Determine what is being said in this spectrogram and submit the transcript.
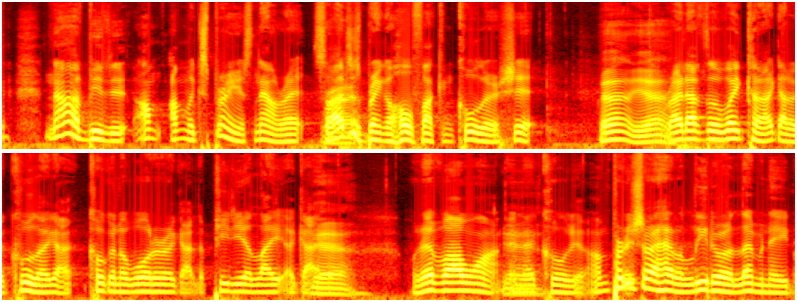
now I'd be the, I'm I'm experienced now, right? So I just bring a whole fucking cooler of shit. Yeah, yeah. Right after the weight cut, I got a cooler. I got coconut water. I got the Pedialyte. I got Yeah. Whatever I want in Yeah. that cooler. I'm pretty sure I had a liter of lemonade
